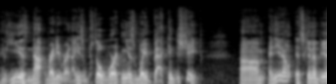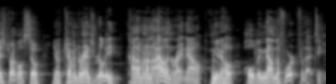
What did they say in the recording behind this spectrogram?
And he is not ready right now. He's still working his way back into shape. Um, and you know, it's going to be a struggle. So, you know, Kevin Durant's really kind of on an island right now, you know, holding down the fort for that team.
